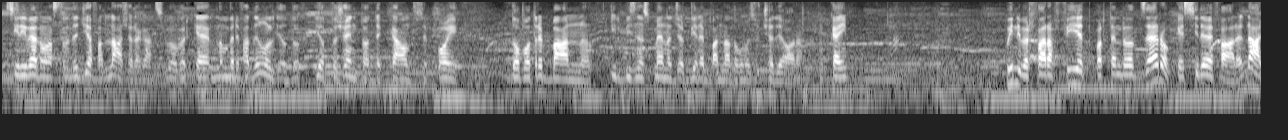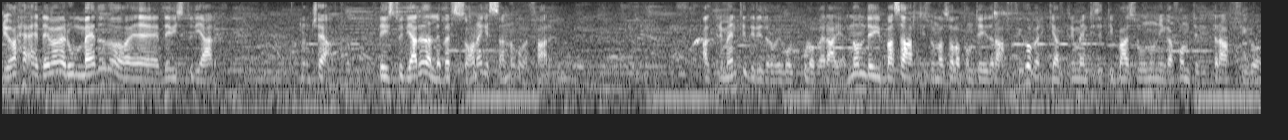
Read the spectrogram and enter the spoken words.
si rivela una strategia fallace ragazzi, proprio perché non ve ne fate nulla di 800 ad account se poi dopo tre ban il business manager viene bannato come succede ora, ok? Quindi per fare affiliate partendo da zero che si deve fare? Dario, eh, devi avere un metodo e devi studiare, non c'è altro, devi studiare dalle persone che sanno come fare altrimenti ti ritrovi col culo per aria. Non devi basarti su una sola fonte di traffico, perché altrimenti se ti basi su un'unica fonte di traffico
